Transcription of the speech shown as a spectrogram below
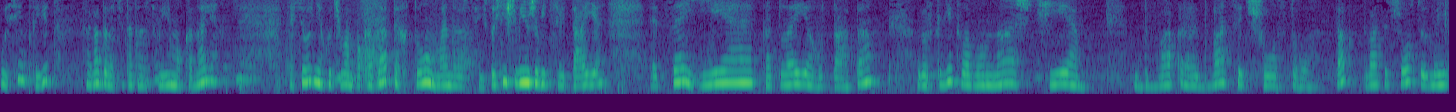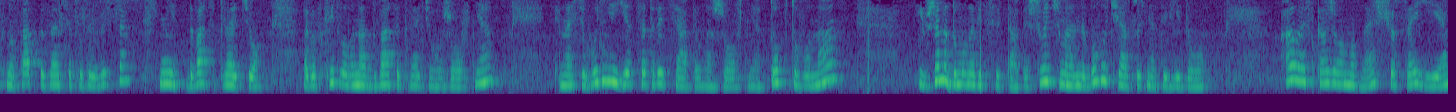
Усім привіт! Рада вас вітати на своєму каналі. Сьогодні я хочу вам показати, хто у мене розцвіт. Точніше, він вже відцвітає. Це є котлея гутата. Розквітла вона ще 26-го. Так, 26-го, в моїх нотатках зараз я подивлюся. Ні, 23-го. Розквітла вона 23 жовтня. На сьогодні є це 30 у жовтня. Тобто вона і вже надумала відцвітати. Швидше в мене не було часу зняти відео. Але скажу вам одне, що це є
